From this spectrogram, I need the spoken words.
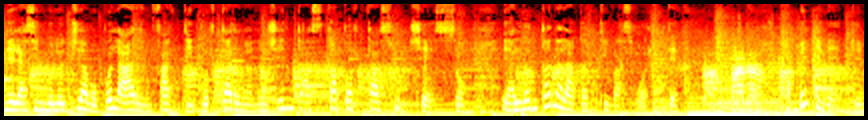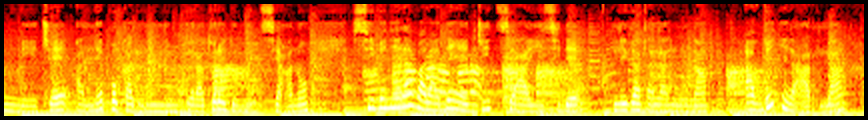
Nella simbologia popolare, infatti, portare una noce in tasca porta successo e allontana la cattiva sorte. A Benevento, invece, all'epoca dell'imperatore Domiziano, si venerava la dea egizia Iside, legata alla luna. A venerarla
